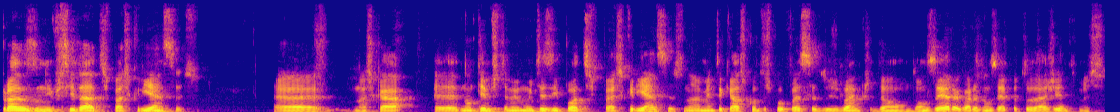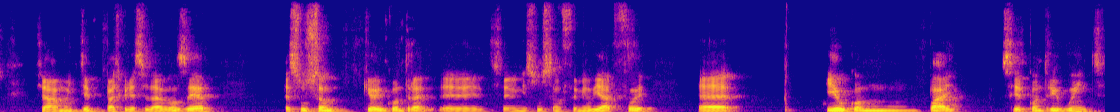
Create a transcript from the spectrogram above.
para as universidades, para as crianças, uh, nós cá Uh, não temos também muitas hipóteses para as crianças. Normalmente aquelas contas de poupança dos bancos dão, dão zero, agora dão zero para toda a gente, mas já há muito tempo para as crianças davam zero. A solução que eu encontrei, uh, é a minha solução familiar, foi uh, eu como pai ser contribuinte,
